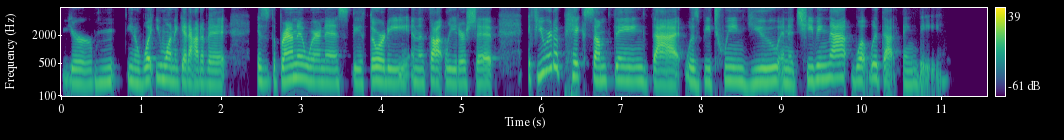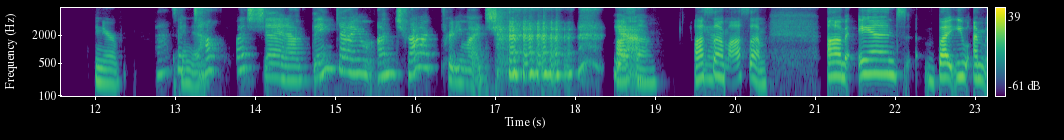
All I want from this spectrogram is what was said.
your, you know, what you want to get out of it is the brand awareness, the authority, and the thought leadership. If you were to pick something that was between you and achieving that, what would that thing be, in your That's a opinion? tough question. I think I'm on track pretty much. yeah. Awesome. Yeah. Awesome. Awesome. Um, and but you, I'm,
